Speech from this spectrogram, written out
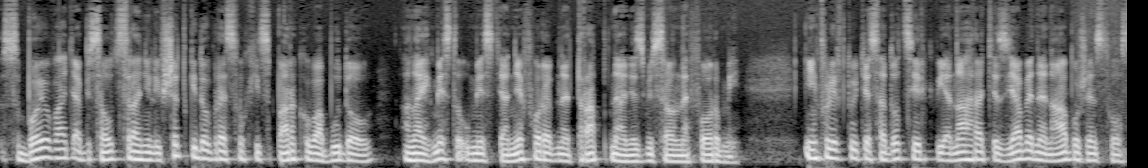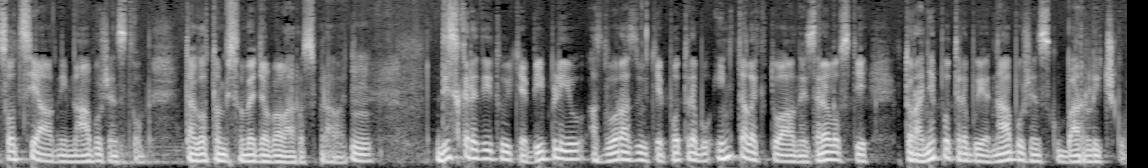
zbojovať, aby sa odstránili všetky dobré sochy z parkov a budov, a na ich miesto umiestnia neforebné, trapné a nezmyselné formy. Infiltrujte sa do cirkvi a nahrate zjavené náboženstvo sociálnym náboženstvom. Tak o tom by som vedel veľa rozprávať. Mm. Diskreditujte Bibliu a zdôrazňujte potrebu intelektuálnej zrelosti, ktorá nepotrebuje náboženskú barličku.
